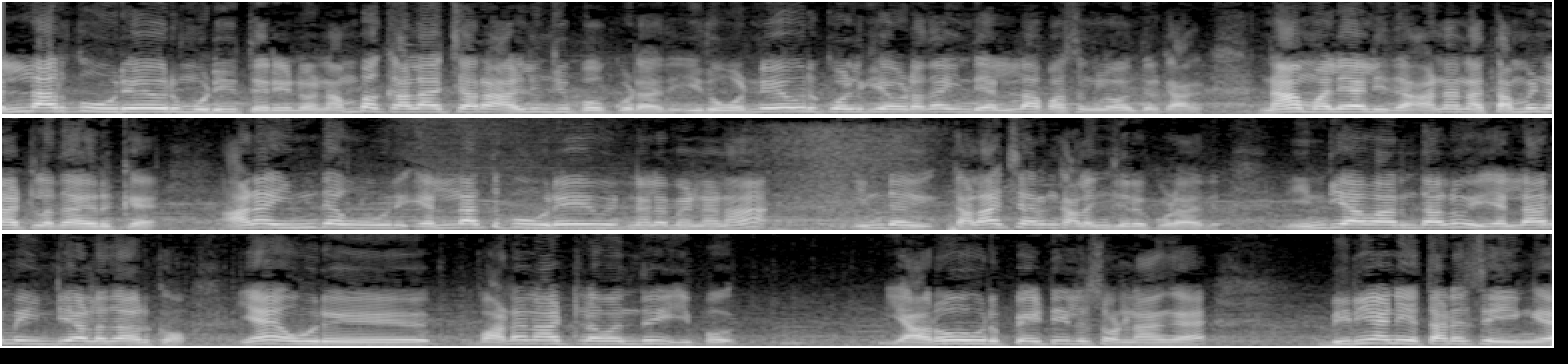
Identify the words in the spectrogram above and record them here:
எல்லாருக்கும் ஒரே ஒரு முடிவு தெரியணும். நம்ம கலாச்சாரம் அழிஞ்சு போகக்கூடாது இது ஒன்றே ஒரு கொள்கையோட தான் இந்த எல்லா பசங்களும் வந்திருக்காங்க. நான் மலையாளி தான். ஆனால் நான் தமிழ்நாட்டில் தான் இருக்கேன். ஆனால் இந்த ஊர் எல்லாத்துக்கும் ஒரே ஒரு நிலைமை என்னென்னா இந்த கலாச்சாரம் கலைஞ்சிடக்கூடாது. இந்தியாவாக இருந்தாலும் எல்லாருமே இந்தியாவில் தான் இருக்கும். ஏன் ஒரு வடநாட்டில் வந்து இப்போ யாரோ ஒரு பேட்டியில் சொன்னாங்க பிரியாணியை தடை செய்யுங்க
